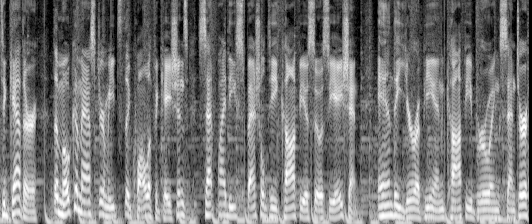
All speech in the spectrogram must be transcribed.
Together, the Moccamaster meets the qualifications set by the Specialty Coffee Association and the European Coffee Brewing Center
